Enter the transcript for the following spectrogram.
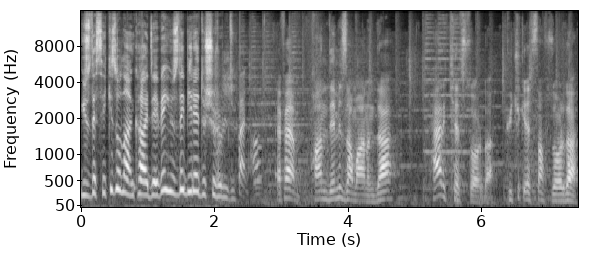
%8 olan KDV %1'e düşürüldü. Efendim pandemi zamanında herkes zorda. Küçük esnaf zorda.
